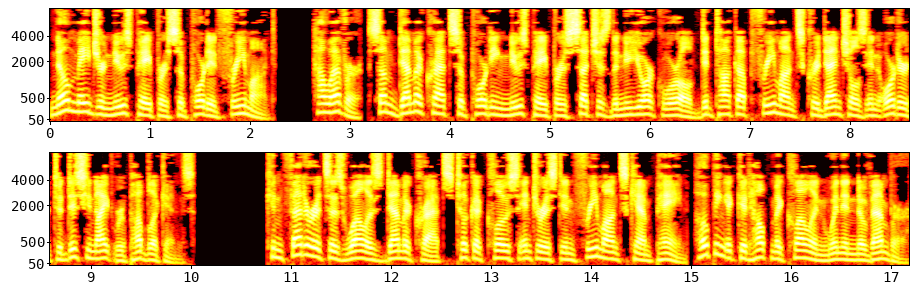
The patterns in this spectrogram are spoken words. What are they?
No major newspaper supported Fremont. However, some Democrat-supporting newspapers such as the New York World did talk up Fremont's credentials in order to disunite Republicans. Confederates as well as Democrats took a close interest in Fremont's campaign, hoping it could help McClellan win in November.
